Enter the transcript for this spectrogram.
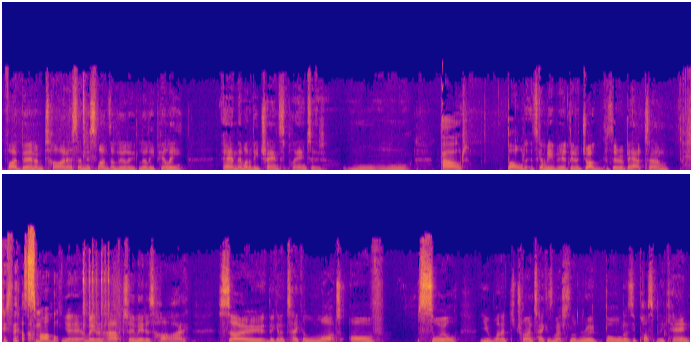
Viburnum tinus, and this one's a lily, lily pilly, and they want to be transplanted. Ooh. Bold? Bold. It's going to be a bit, bit of a jog because they're about. Um, it's not small. yeah, a metre and a half, two metres high. So they're going to take a lot of soil. You want to try and take as much of the root ball as you possibly can.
